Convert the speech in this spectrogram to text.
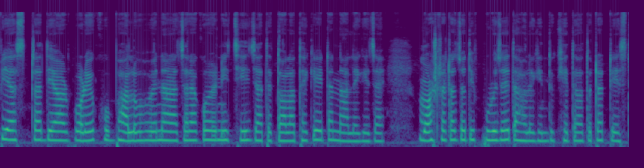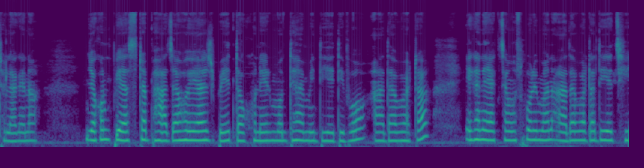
পেঁয়াজটা দেওয়ার পরে খুব ভালোভাবে নাড়াচাড়া করে নিচ্ছি যাতে তলা থেকে এটা না লেগে যায়। মশলাটা যদি পুড়ে যায়, তাহলে কিন্তু খেতে অতটা টেস্ট লাগে না। যখন পেঁয়াজটা ভাজা হয়ে আসবে, তখন এর মধ্যে আমি দিয়ে দিব আদা বাটা। এখানে এক চামচ পরিমাণ আদা বাটা দিয়েছি।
